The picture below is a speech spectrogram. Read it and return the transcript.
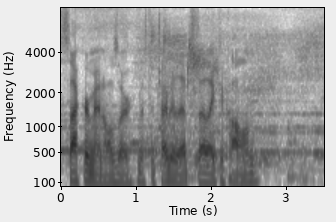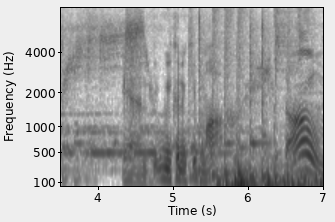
sucker minnows, or Mr. Chubby Lips, I like to call them. And we couldn't keep them off. Down.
